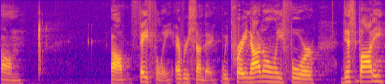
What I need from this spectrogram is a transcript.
um, uh, faithfully every Sunday. We pray not only for this body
